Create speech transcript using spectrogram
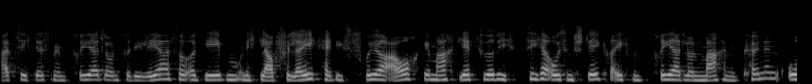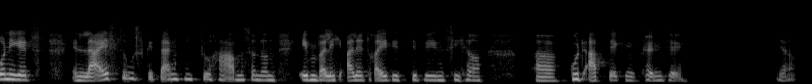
hat sich das mit dem Triathlon für die Lea so ergeben und ich glaube, vielleicht hätte ich es früher auch gemacht. Jetzt würde ich sicher aus dem Stegreich mit Triathlon machen können, ohne jetzt einen Leistungsgedanken zu haben, sondern eben, weil ich alle drei Disziplinen sicher äh, gut abdecken könnte. Ja.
